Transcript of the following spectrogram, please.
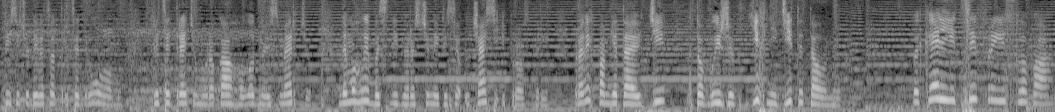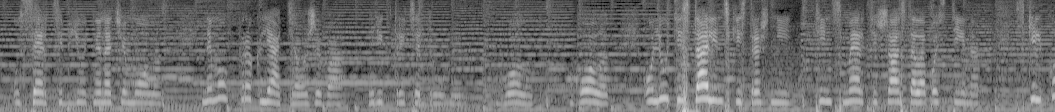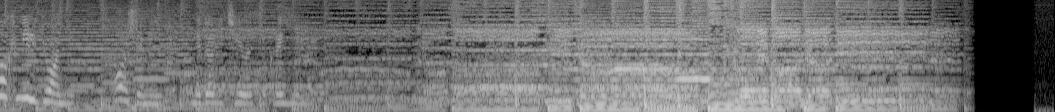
1932-33 роках голодною смертю, не могли безслідно розчинитися у часі і просторі. Про них пам'ятають ті, хто вижив, їхні діти та онуки. Пекельні цифри і слова у серці б'ють, неначе молот, немов прокляття ожива, рік 32-й. Голод, голод, у люті сталінській страшній, тінь смерті шастала по стінах. Скількох мільйонів, Боже мій, не долічилась Україна.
